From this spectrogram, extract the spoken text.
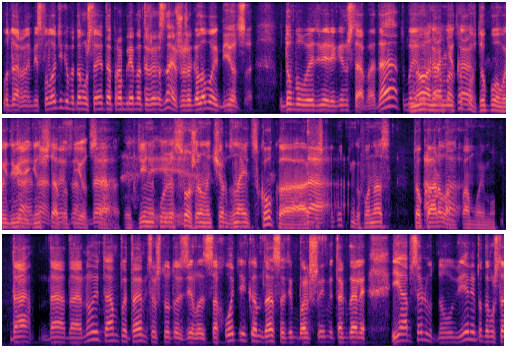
ударные беспилотники, потому что эта проблема, ты же знаешь, уже головой бьется в дубовые двери Генштаба, да? Мы Но она не только в дубовые двери да, Генштаба да, бьется. Да. Денег и, уже сожрано черт знает сколько, а да. беспилотников у нас только а, Орлан, по-моему. Да, да, да. Ну и там пытаемся что-то сделать с охотником, да, с этим большим и так далее. Я абсолютно уверен, потому что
